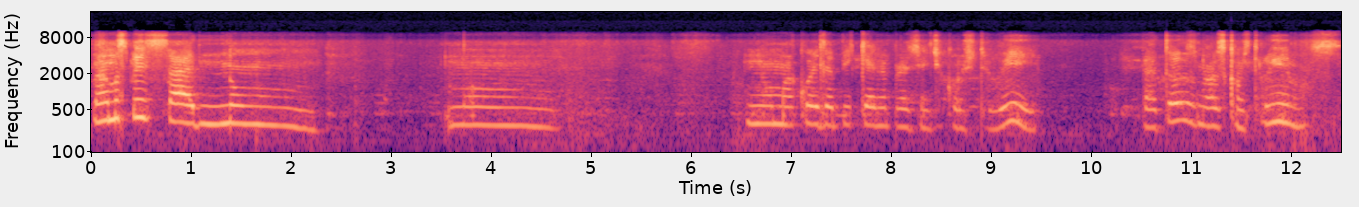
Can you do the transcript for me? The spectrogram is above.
vamos pensar num. num. numa coisa pequena pra gente construir? Pra todos nós construirmos?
